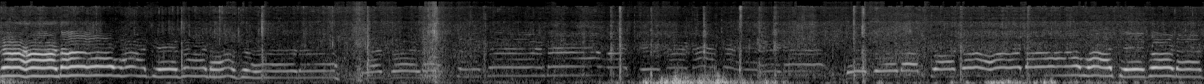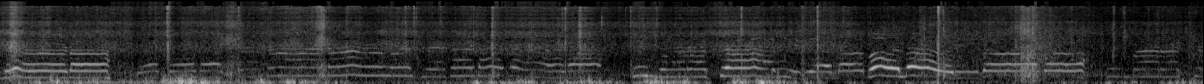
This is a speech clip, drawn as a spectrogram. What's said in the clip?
गाडा वाजे गाडा गाडा दगडाचा गाडा वाजे गाडा गाडा दगडाचा गाडा वाजे गाडा गाडा कुंभाराच्या आरी गेला बलरी बाबा कुंभाराच्या आरी गेला बलरी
